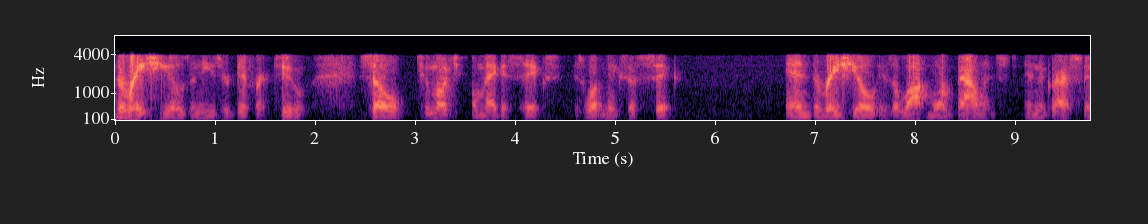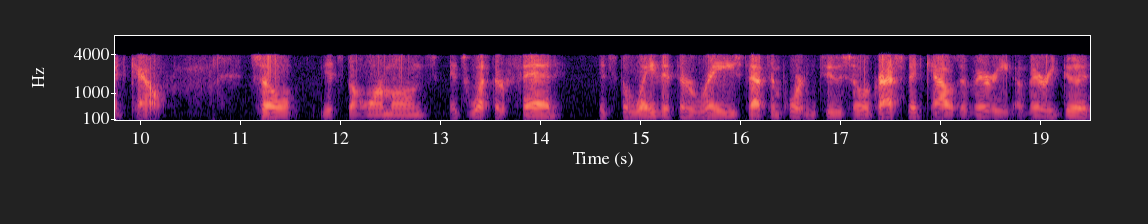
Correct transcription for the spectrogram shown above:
The ratios in these are different too. So, too much omega 6 is what makes us sick and the ratio is a lot more balanced in the grass-fed cow. So it's the hormones, it's what they're fed, it's the way that they're raised. That's important too. So a grass-fed cow is a very a very good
